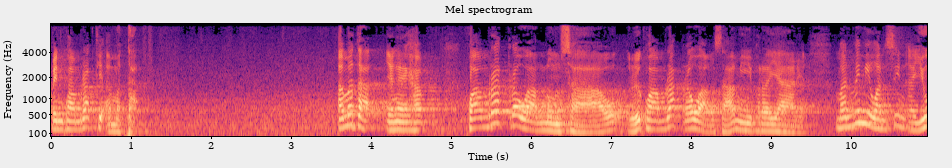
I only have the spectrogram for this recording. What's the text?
เป็นความรักที่อมตะ อมตะยังไงครับ ความรักระหว่างหนุ่มสาว หรือความรักระหว่างสามีภรรยาเนี่ยมันไม่มีวันสิ้นอายุ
